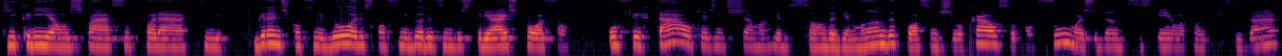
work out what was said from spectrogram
que cria um espaço para que grandes consumidores, consumidores industriais possam ofertar o que a gente chama redução da demanda, possam deslocar o seu consumo, ajudando o sistema quando precisar.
